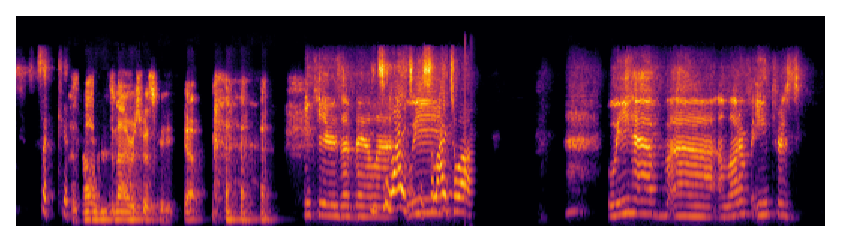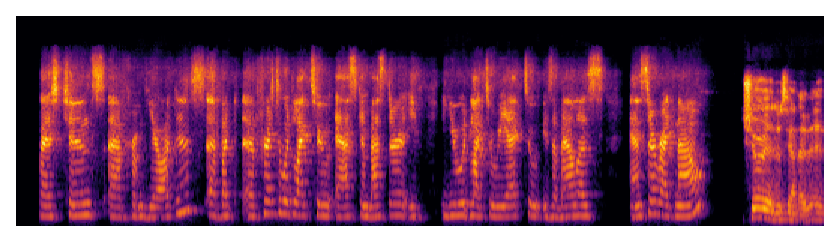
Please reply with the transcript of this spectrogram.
Thank you. As long as it's an Irish whiskey, yeah. Thank you, Izabella. It's light, we, it's light one. We have uh, a lot of interest questions uh, from the audience, uh, but uh, first I would like to ask Ambassador if you would like to react to Izabella's answer right now. Sure, Luciana. Uh,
